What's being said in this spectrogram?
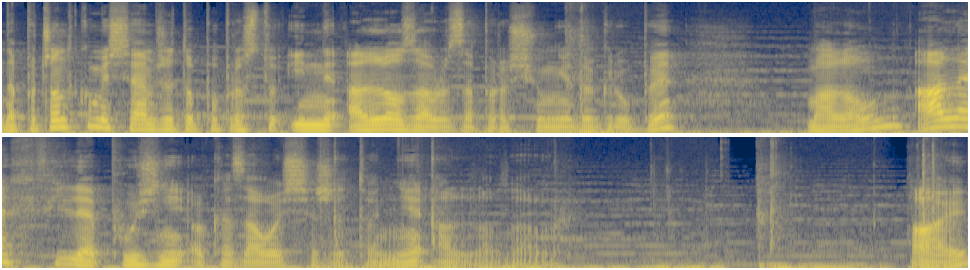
Na początku myślałem, że to po prostu inny allozaur zaprosił mnie do grupy, Malone, ale chwilę później okazało się, że to nie allozaur. Hi.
